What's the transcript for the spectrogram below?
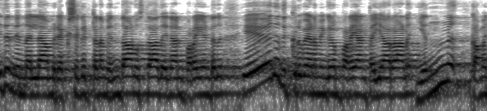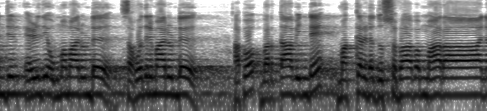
ഇതിൽ നിന്നെല്ലാം രക്ഷ കിട്ടണം. എന്താണ് ഉസ്താദെ ഞാൻ പറയേണ്ടത്? ഏത് ദിക്കറ് വേണമെങ്കിലും പറയാൻ തയ്യാറാണ് എന്ന് കമന്റിൽ എഴുതിയ ഉമ്മമാരുണ്ട് സഹോദരിമാരുണ്ട്. അപ്പോൾ ഭർത്താവിന്റെ മക്കളുടെ ദുസ്വഭാവം മാറാൻ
